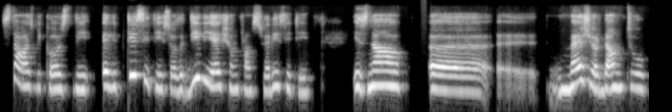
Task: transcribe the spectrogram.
stars because the ellipticity, so the deviation from sphericity, is now uh, measured down to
